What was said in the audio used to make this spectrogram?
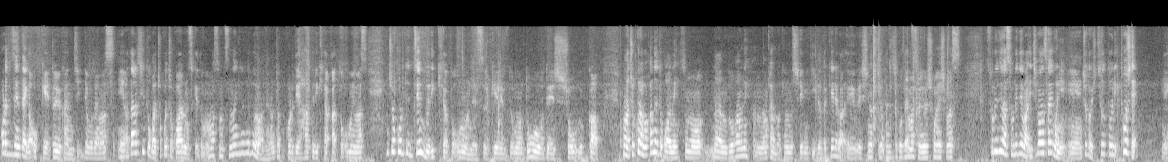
これで全体が OK という感じでございます。え新しいところがちょこちょこあるんですけども、まあ、そのつなぎの部分はね、なんとなくこれで把握できたかと思います。一応これで全部できたと思うんですけれども、どうでしょうか。まあ、ちょっくらわかんないところはね、そのあの動画をね、あの何回も巻き戻して見ていただければ、えー嬉しいなという感じでございますので、よろしくお願いします。それでは、それでは一番最後に、えちょっと一通り通して、弾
